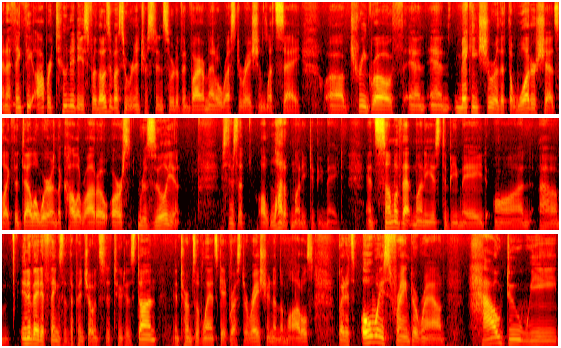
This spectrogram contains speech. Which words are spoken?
And I think the opportunities for those of us who are interested in sort of environmental restoration, let's say, uh, tree growth, and, and making sure that the watersheds like the Delaware and the Colorado are resilient, is there's a, a lot of money to be made. And some of that money is to be made on um, innovative things that the Pinchot Institute has done in terms of landscape restoration and the models. But it's always framed around how do we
